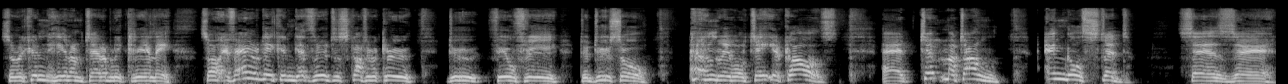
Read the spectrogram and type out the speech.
so we couldn't hear him terribly clearly. So if anybody can get through to Scottie McClue, do feel free to do so. And we will take your calls. Uh, tip my tongue. Ingolstead says, uh,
